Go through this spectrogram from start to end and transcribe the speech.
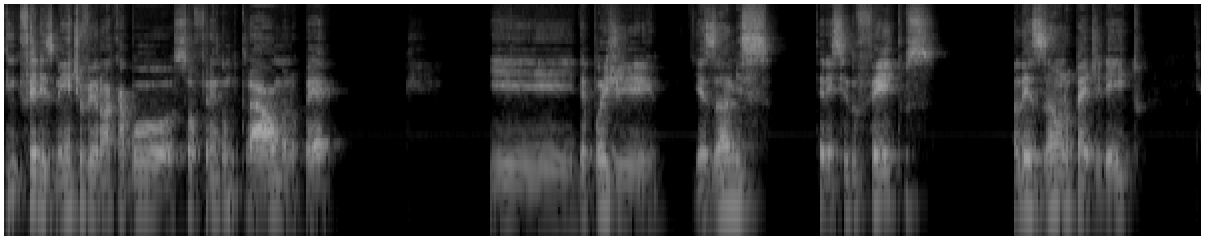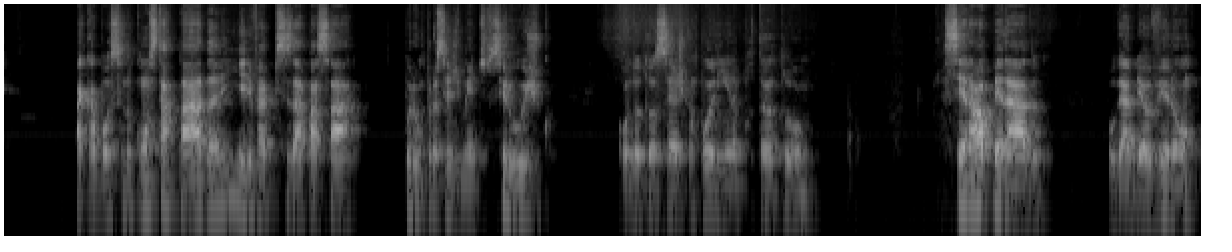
Infelizmente, o Verão acabou sofrendo um trauma no pé. E depois de exames terem sido feitos, uma lesão no pé direito, acabou sendo constatada e ele vai precisar passar por um procedimento cirúrgico com o Dr. Sérgio Campolina, portanto, será operado o Gabriel Veron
